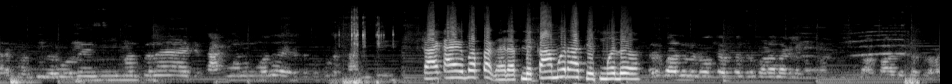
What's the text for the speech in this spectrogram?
अरे पण तुला रोज आहे, मी म्हणतो ना की सांग म्हणून मला तर तू कुठं सांगते? काय काय बापा घरातले काम राहतेत मला. बाजूला डोक्यावर पडायला लागलं मग.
